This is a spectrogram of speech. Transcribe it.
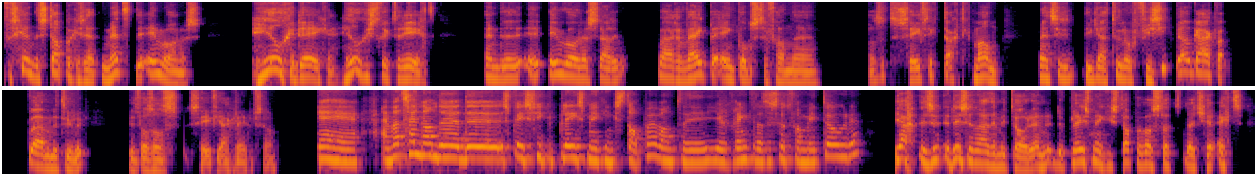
verschillende stappen gezet met de inwoners. Heel gedegen, heel gestructureerd. En de inwoners, nou, waren wijkbijeenkomsten van, was het 70, 80 man. Mensen die, die daar toen nog fysiek bij elkaar kwamen kwamen natuurlijk. Dit was al zeven jaar geleden of zo. Ja, ja, ja. En wat zijn dan de, de specifieke placemaking stappen? Want uh, je brengt dat een soort van methode. Ja, het is, het is inderdaad een methode. En de placemaking stappen was dat, dat je echt...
